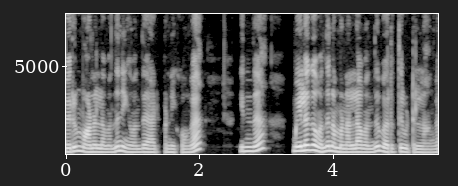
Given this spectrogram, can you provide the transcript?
வெறும் வானலில் வந்து நீங்கள் வந்து ஆட் பண்ணிக்கோங்க. இந்த மிளகை வந்து நம்ம நல்லா வந்து வறுத்து விட்டுடலாங்க.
